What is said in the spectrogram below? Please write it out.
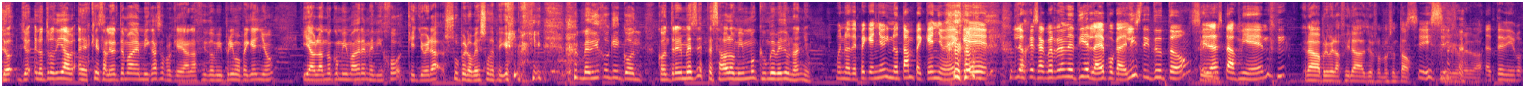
Yo, yo el otro día, es que salió el tema en mi casa porque ha nacido mi primo pequeño y hablando con mi madre me dijo que yo era súper obeso de pequeño. me dijo que con, con tres meses pesaba lo mismo que un bebé de un año. Bueno, de pequeño y no tan pequeño, ¿eh? Que los que se acuerden de ti en la época del instituto, Sí. eras también. Era la primera fila yo solo sentado. Sí, sí, verdad. ya te digo.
